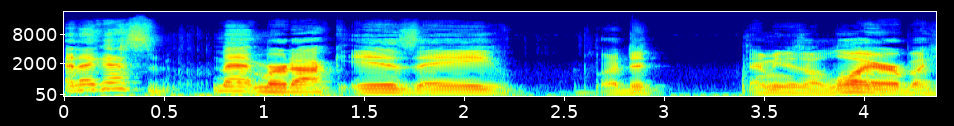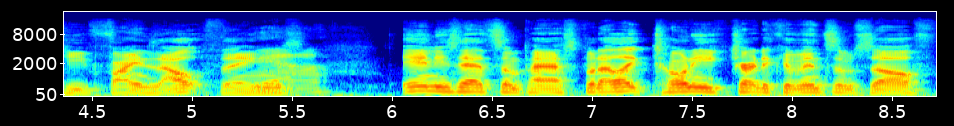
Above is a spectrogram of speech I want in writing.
and I guess Matt Murdock is a, I mean, he's a lawyer, but he finds out things, yeah. and he's had some past. But I like Tony trying to convince himself.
